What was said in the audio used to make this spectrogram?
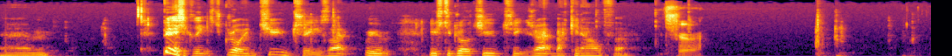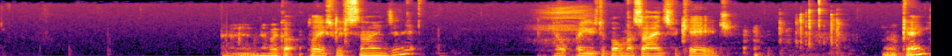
Um, basically, it's growing tube trees like we used to grow tube trees right back in Alpha. Sure. Um, have I got a place with signs in it? Nope, I used up all my signs for cage. Okay.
